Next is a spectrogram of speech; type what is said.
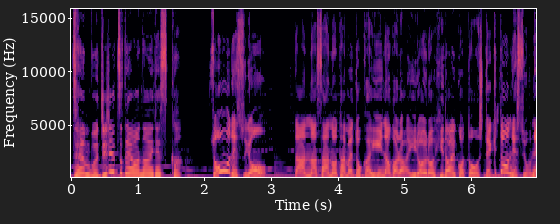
全部事実ではないですか。そうですよ。旦那さんのためとか言いながらいろいろひどいことをしてきたんですよね。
